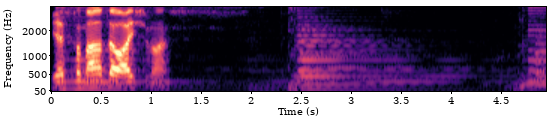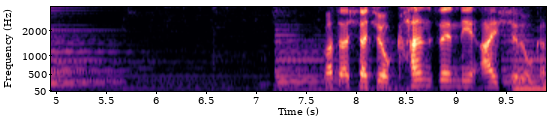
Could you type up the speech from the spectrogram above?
イエス様あなたを愛します。私たちを完全に愛しているお方。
